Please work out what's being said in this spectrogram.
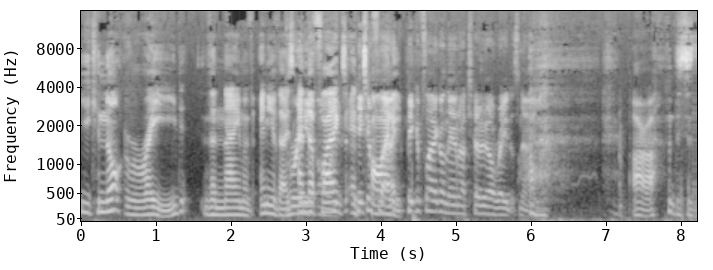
You cannot read the name of any of those, Bring and the it on. flags are Pick a tiny. flag, pick a flag on there, and I'll tell you. I'll read its name. All right, this is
